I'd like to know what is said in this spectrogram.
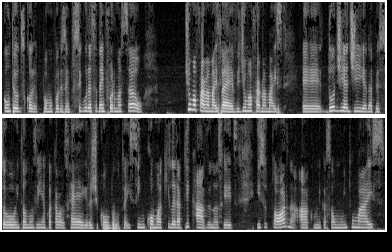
conteúdos como, por exemplo, segurança da informação, de uma forma mais leve, de uma forma mais é, do dia a dia da pessoa, então não vinha com aquelas regras de conduta, e sim como aquilo era aplicável nas redes. Isso torna a comunicação muito mais,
